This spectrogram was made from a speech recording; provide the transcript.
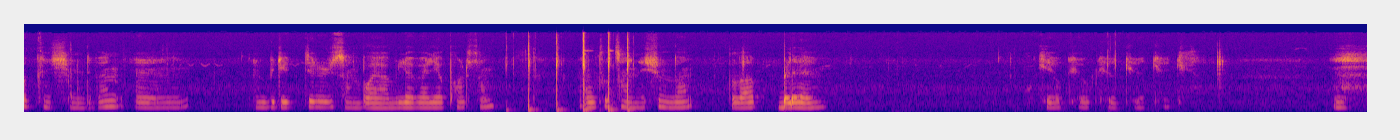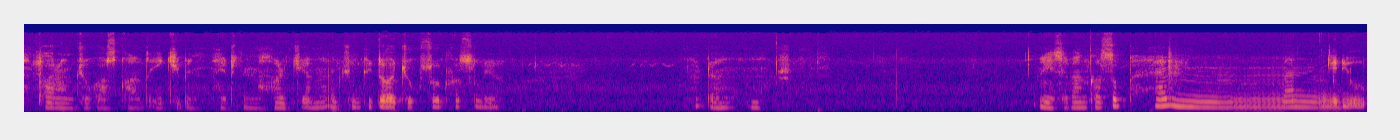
Bakın şimdi ben e, biriktirirsem bayağı bir level yaparsam 6 tane şundan alabilirim. Okey okey okey okey okey okey. Ah, Param çok az kaldı. 2000 hepsini harcayamam çünkü daha çok zor kasılıyor. Nereden? Neyse ben kasıp hemen geliyorum.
